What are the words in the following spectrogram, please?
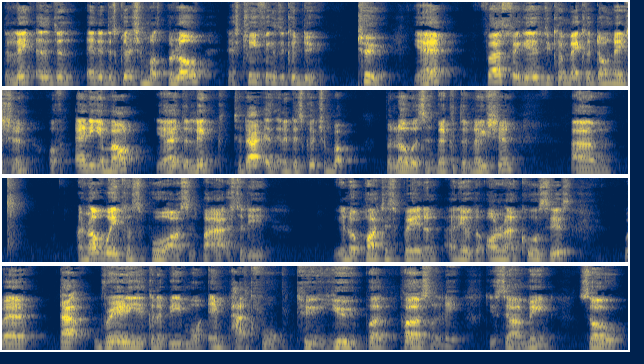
The link is in the description box below. There's two things you can do. Two, yeah? First thing is you can make a donation of any amount. Yeah, the link to that is in the description box below. It says make a donation. Um, another way you can support us is by actually, you know, participating in any of the online courses where that really is going to be more impactful to you per personally. Do you see what I mean? So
